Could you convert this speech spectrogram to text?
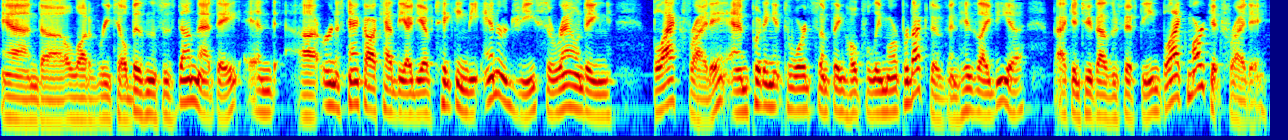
and uh, a lot of retail business is done that day. And uh, Ernest Hancock had the idea of taking the energy surrounding Black Friday and putting it towards something hopefully more productive. And his idea back in 2015, Black Market Friday,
